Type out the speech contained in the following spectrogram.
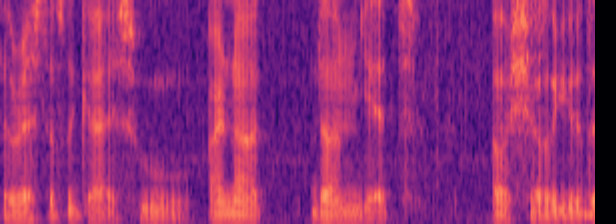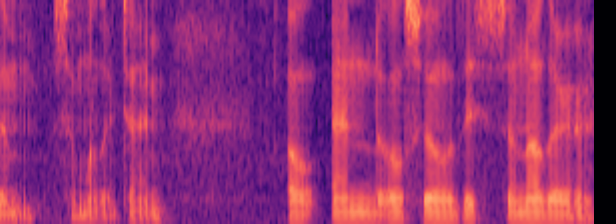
the rest of the guys who are not done yet. I'll show you them some other time. Oh, and also this is another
